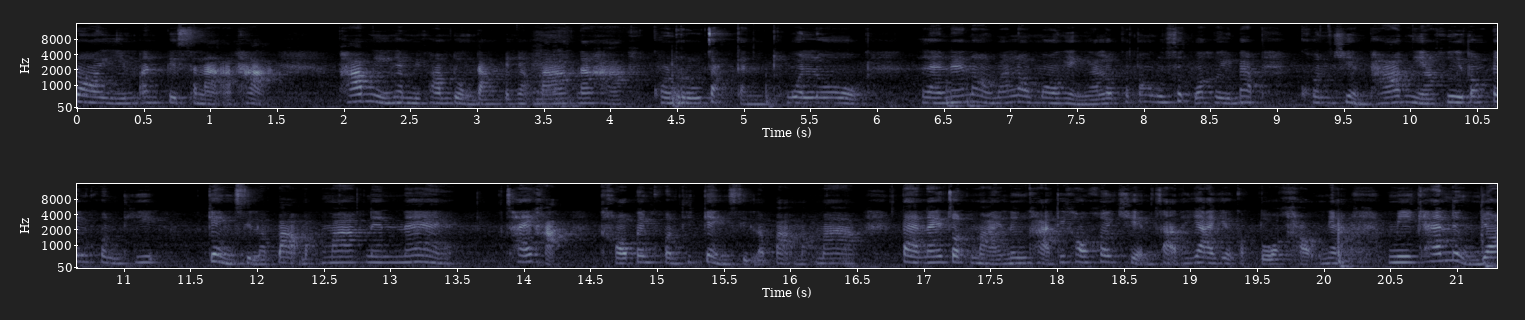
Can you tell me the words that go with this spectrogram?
รอยยิ้มอันปริศนาค่ะ ภาพนี้เนี่ยมีความโด่งดังเป็นอย่างมากนะคะ คนรู้จักกันทั่วโลกและแน่นอนว่าเรามองอย่างเงี้ยเราก็ต้องรู้สึกว่าเฮ้ยแบบคนเขียนภาพเนี้ยคือต้องเป็นคนที่เก่งศิลปะมาก ๆ แน่ ๆ ใช่ค่ะ เขาเป็นคนที่เก่งศิลปะมาก ๆ แต่ในจดหมายหนึ่งค่ะ ที่เขาเคยเขียนสาธยายเกี่ยวกับตัวเขาเนี่ยมีแค่หนึ่งย่อ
